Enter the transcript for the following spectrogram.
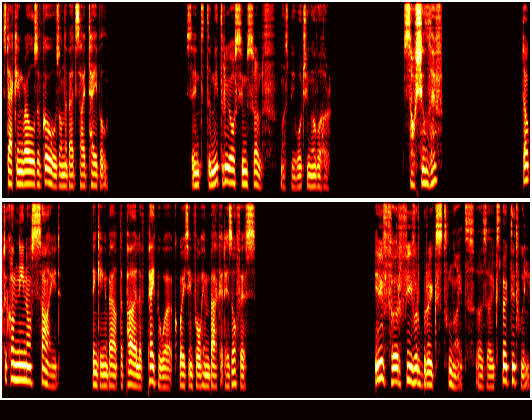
stacking rolls of gauze on the bedside table. Saint Demetrios himself must be watching over her. So she'll live? Dr. Komnenos sighed, thinking about the pile of paperwork waiting for him back at his office. If her fever breaks tonight, as I expect it will,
